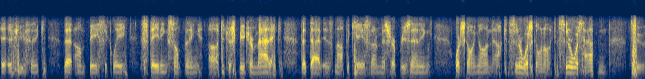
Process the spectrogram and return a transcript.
if you think that I'm basically stating something uh, to just be dramatic, that that is not the case. I'm misrepresenting what's going on now. Consider what's going on. Consider what's happened to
